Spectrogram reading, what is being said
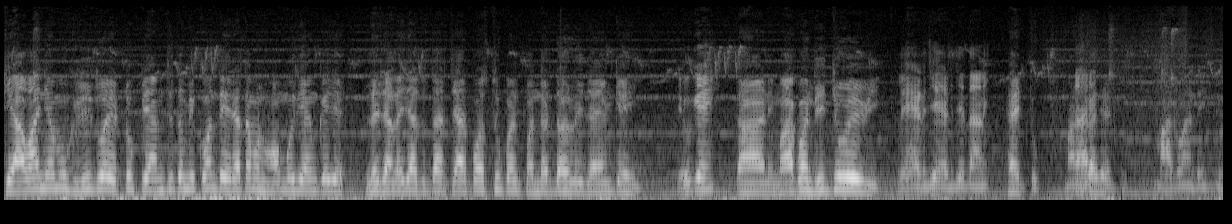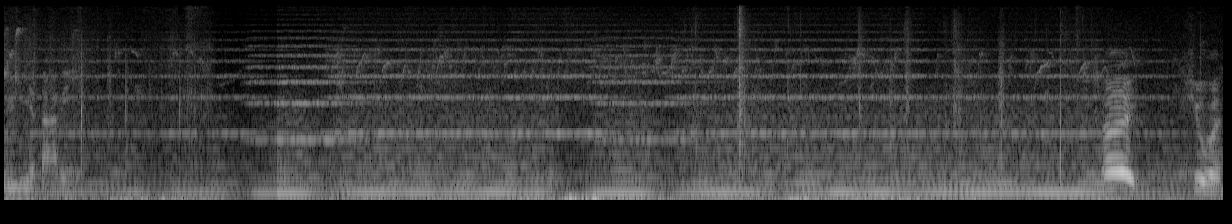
કહેવાની અમુક રીત હોય એટલું પ્રેમથી તમે કોણ તે એરા તમને હોમો જ એમ કહેજે લઈ જા લઈ જા તું તાર ચાર પાંચ તું પણ પંદર દસ લઈ જાય એમ કહે એવું કે? તાણી માગવાની રીત જોવે એવી. લે હેડજે હેડજે તાણી. હેડ તું. માગવાન રીત જોઈ લઈએ તારી. ઓય શું હોય?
